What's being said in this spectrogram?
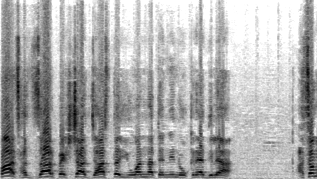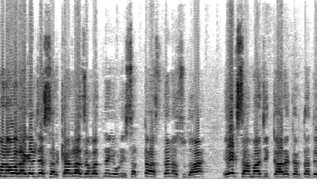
पाच हजारपेक्षा जास्त युवांना त्यांनी नोकऱ्या दिल्या. असं म्हणावं लागेल जे सरकारला जमत नाही एवढी सत्ता असताना सुद्धा एक सामाजिक कार्यकर्ता ते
